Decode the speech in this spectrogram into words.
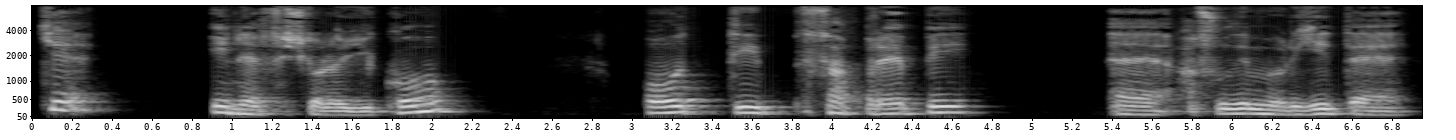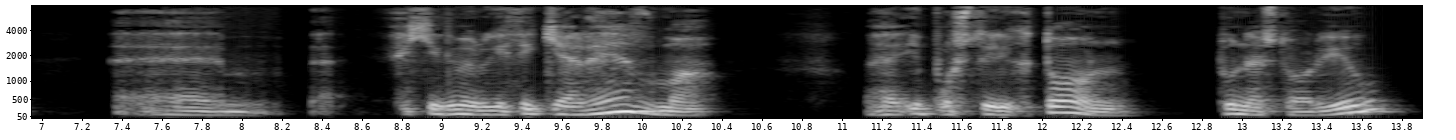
Και είναι φυσιολογικό ότι θα πρέπει ε, αφού δημιουργείται ε, έχει δημιουργηθεί και ρεύμα ε, υποστηριχτών του Νεστορίου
